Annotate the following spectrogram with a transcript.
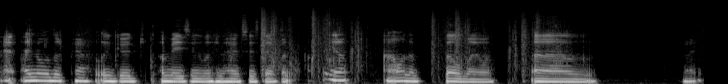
I, know there's perfectly good, amazing looking houses there, but you know, I want to build my own. Um, right.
